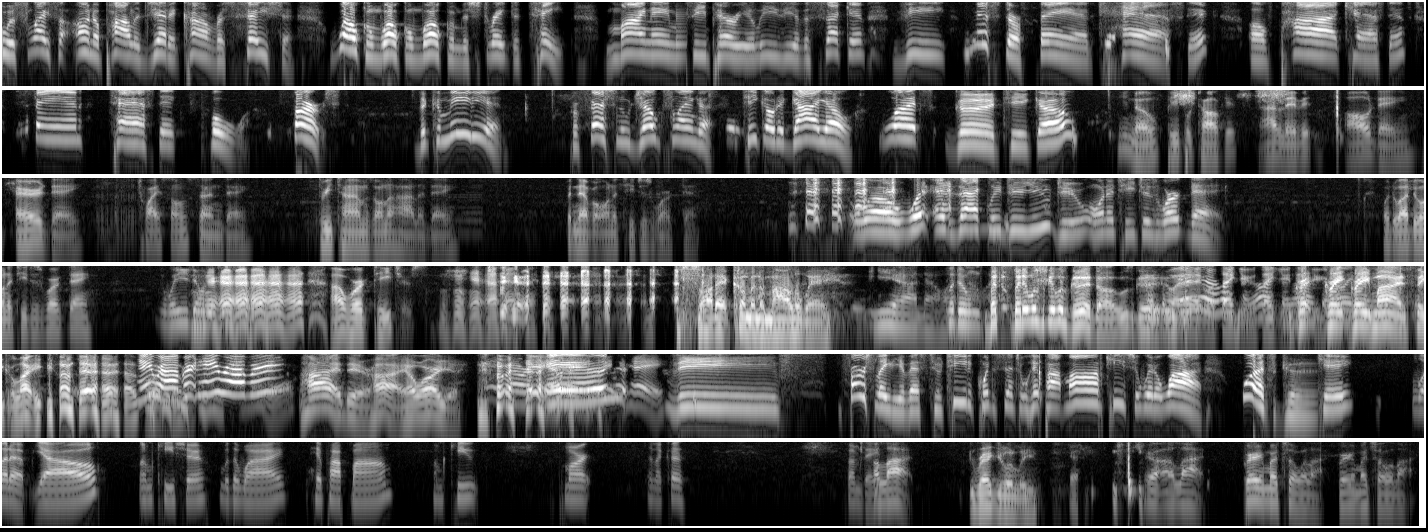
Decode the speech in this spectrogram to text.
you a slice of unapologetic conversation. Welcome, welcome, welcome to Straight to Tape. My name is C. Perry Elysia II, the Mr. Fantastic of podcastings, Fantastic Four. First, the comedian, professional joke slinger, Tico de Gallo. What's good, Tico? You know, people talk it. I live it all day, every day, twice on Sunday, three times on a holiday, but never on a teacher's workday. well, what exactly do you do on a teacher's workday? What do I do on a teacher's workday? What are you doing? I work teachers. Saw that coming a mile away. Yeah, I know. But but, but it was it was good though. It was good. Well, well, thank you, thank you. Great, great, great minds think alike. hey, Robert. Hey, Robert. Hi there. Hi. How are you? and hey. the first lady of S2T, the quintessential hip hop mom, Keisha with a Y. What's good, Key? What up, y'all? I'm Keisha with a Y, hip hop mom. I'm cute, smart, and I cuss. Some days. A lot. Regularly. Yeah. yeah, a lot. Very much so, a lot. Very much so, a lot.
